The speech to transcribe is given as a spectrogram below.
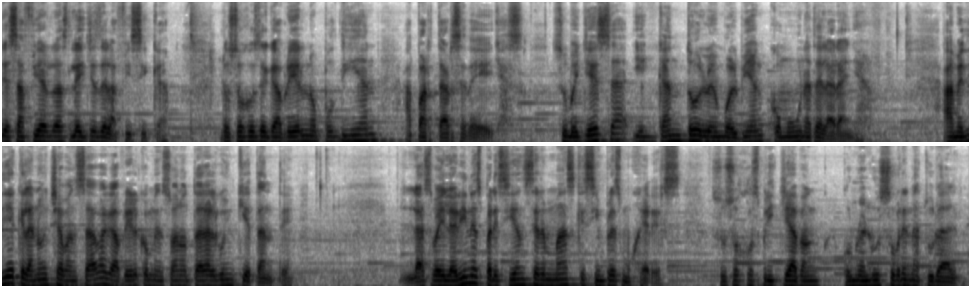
desafiar las leyes de la física. Los ojos de Gabriel no podían apartarse de ellas. Su belleza y encanto lo envolvían como una telaraña. A medida que la noche avanzaba, Gabriel comenzó a notar algo inquietante. Las bailarinas parecían ser más que simples mujeres. Sus ojos brillaban con una luz sobrenatural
